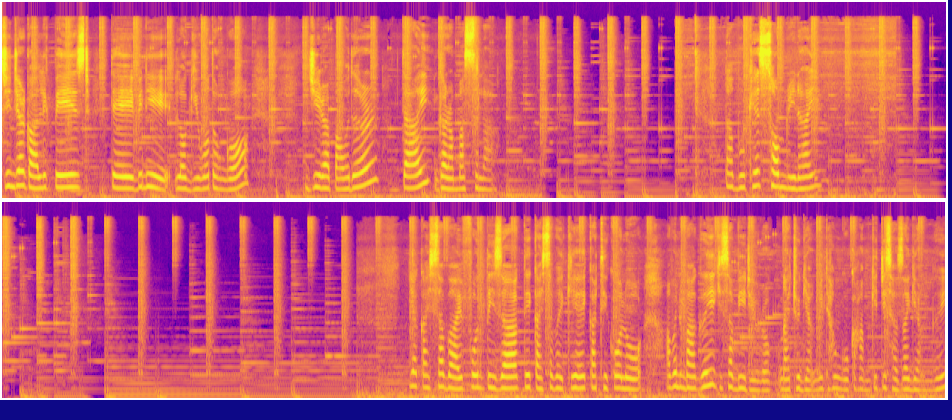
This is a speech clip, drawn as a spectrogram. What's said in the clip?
ginger garlic paste te bini logi wo tongo jira powder tai garam masala. Ta bukhe somrinai ya kaisa bai phone tijak te kaisa bai ke kathi kolo abani bagai kisa video rok naitho gyang ni thango kam ki ti saja gyang gai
